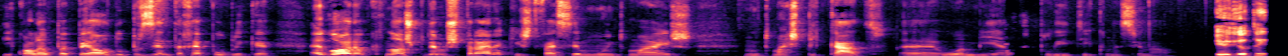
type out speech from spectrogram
e qual é o papel do Presidente da República. Agora, o que nós podemos esperar é que isto vai ser muito mais, muito mais picado, uh, o ambiente político nacional. Eu, eu tenho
